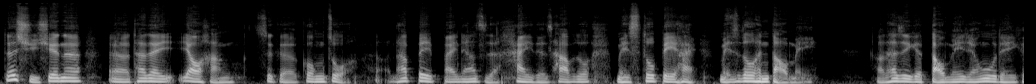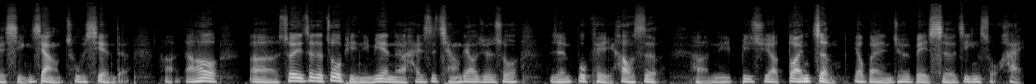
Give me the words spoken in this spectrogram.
但许宣呢，呃，他在药行这个工作啊，他被白娘子害得差不多，每次都被害，每次都很倒霉啊。他是一个倒霉人物的一个形象出现的啊。然后呃，所以这个作品里面呢，还是强调就是说，人不可以好色啊，你必须要端正，要不然你就会被蛇精所害。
